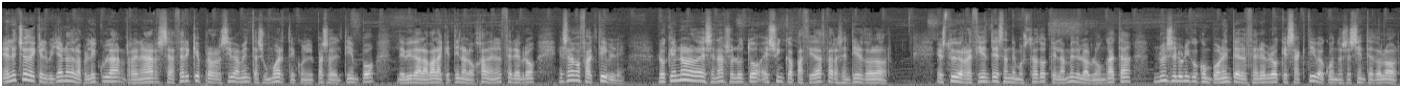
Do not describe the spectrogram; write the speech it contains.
El hecho de que el villano de la película, Renard, se acerque progresivamente a su muerte con el paso del tiempo, debido a la bala que tiene alojada en el cerebro, es algo factible, lo que no lo es en absoluto es su incapacidad para sentir dolor. Estudios recientes han demostrado que la médula oblongata no es el único componente del cerebro que se activa cuando se siente dolor.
